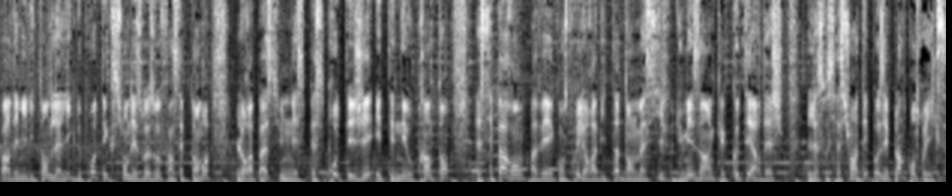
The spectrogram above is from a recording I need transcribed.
par des militants de la Ligue de protection des oiseaux fin septembre. Le rapace, une espèce protégée, était né au printemps. Ses parents avaient construit leur habitat dans le massif du Mézinc, côté Ardèche. L'association a déposé plainte contre X.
